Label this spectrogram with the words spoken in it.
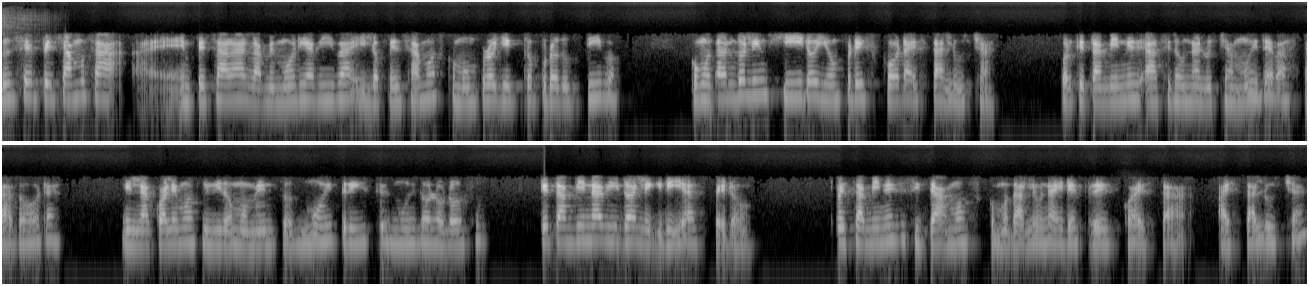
Entonces empezamos a, empezar a la memoria viva y lo pensamos como un proyecto productivo, como dándole un giro y un frescor a esta lucha, porque también ha sido una lucha muy devastadora, en la cual hemos vivido momentos muy tristes, muy dolorosos, que también ha habido alegrías, pero pues también necesitamos como darle un aire fresco a esta a esta lucha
